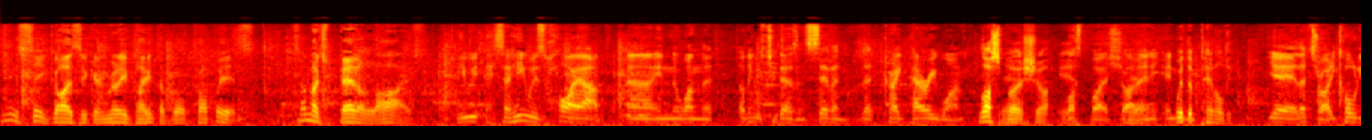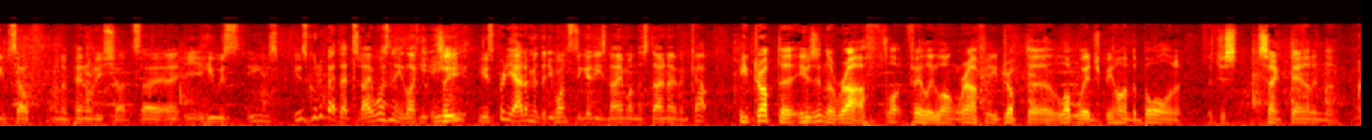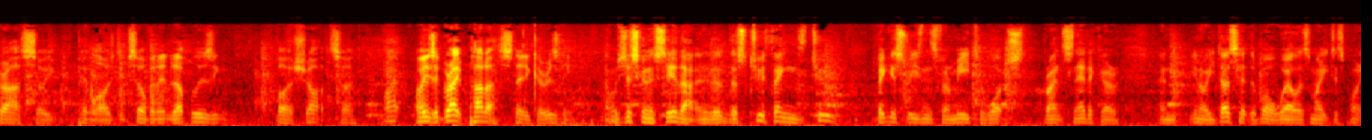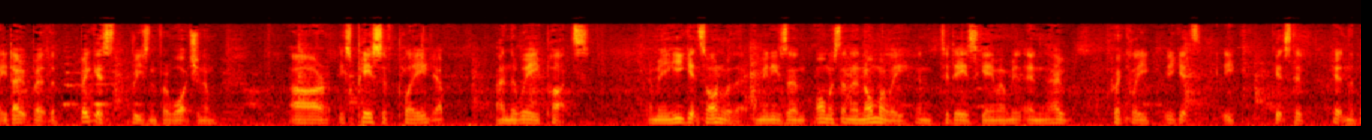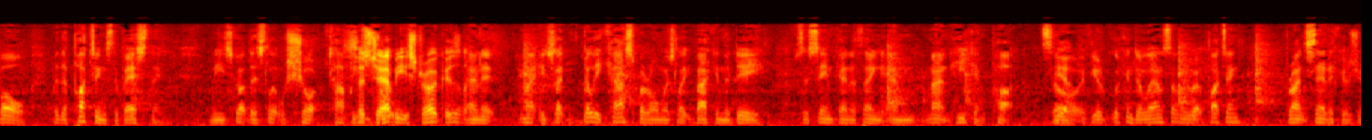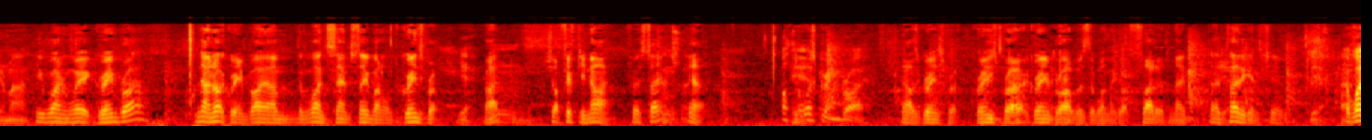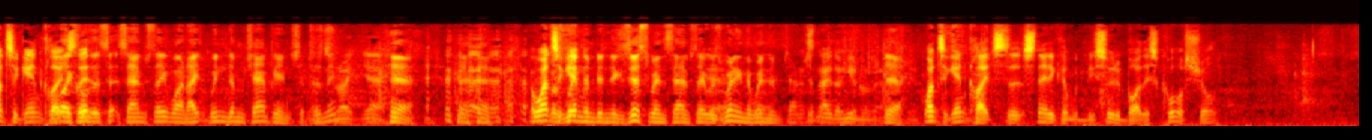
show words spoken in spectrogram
when you see guys who can really play hit the ball properly, it's so much better live. He was, so he was high up uh, in the one that I think it was 2007 that Craig Parry won. Lost by a shot. Yeah. Lost by a shot, Yeah. and, he- and with a penalty. Yeah, that's right. He called himself on a penalty shot, so uh, he, he was he was he was good about that today, wasn't he? Like he, So he, he was pretty adamant that he wants to get his name on the Stonehaven Cup. He dropped a. He was in the rough, like fairly long rough, and he dropped a lob wedge behind the ball, and it, it just sank down in the grass. So he penalised himself and ended up losing by a shot. So I, mean, he's a great putter, Snedeker, isn't he? I was just going to say that. There's two things, two biggest reasons for me to watch Brant Snedeker, and you know he does hit the ball well, as Mike just pointed out. But the biggest reason for watching him are his pace of play and the way he puts. I mean, he gets on with it. I mean, he's an, almost an anomaly in today's game. I mean, and how quickly he gets he gets to hitting the ball. But the putting's the best thing. I mean, he's got this little short tappy It's a stroke. jabby stroke, isn't it? And it, it's like Billy Casper almost like back in the day. It's the same kind of thing. And man, he can putt. So Yeah. if you're looking to learn something about putting, Brant Snedeker's your man. He won where? Greenbrier? No, not Greenbrier. Um, the one Sam Snead won, Greensboro. Yeah. Right? Shot 59, first stage. Right. Yeah. I thought it was Greenbrier. No, it was Greensboro. Greensboro, Greenbrier was the one that got flooded and they, they played against Cuba. Yeah. And once again, Well, Clates, they call they- Sam Snead won eight Wyndham championships, That's isn't he? right, yeah. Yeah. And once Because again- Wyndham didn't exist when Sam Snead was winning the Wyndham It's championship. neither here nor there. Yeah. Once again, Clates, the Snedeker would be suited by this course, surely.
